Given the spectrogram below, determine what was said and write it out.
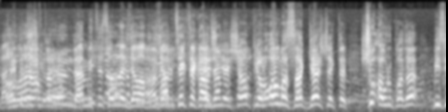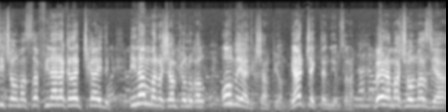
Ben Kendi Allah aşkına taraftarın ya. önünde. Ben bütün soruları cevaplayacağım. Abi tek tek alacağım. Keşke şampiyon olmasak gerçekten şu Avrupa'da biz hiç olmazsa finale kadar çıkaydık. İnan bana şampiyonluk al, olmayaydık şampiyon. Gerçekten diyorum sana. Böyle maç olmaz ya.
